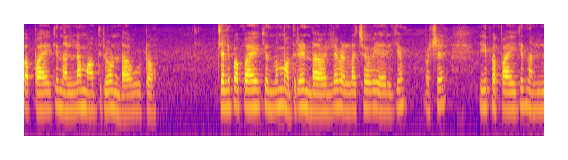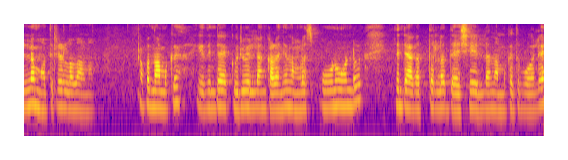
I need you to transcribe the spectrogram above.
പപ്പായയ്ക്ക് നല്ല മധുരം ഉണ്ടാവും കേട്ടോ ചില പപ്പായയ്ക്കൊന്നും മധുരം ഉണ്ടാവില്ല വെള്ളച്ചോവയായിരിക്കും. പക്ഷേ ഈ പപ്പായയ്ക്ക് നല്ല മധുരമുള്ളതാണ്. അപ്പം നമുക്ക് ഇതിന്റെ കുരുവെല്ലാം കളഞ്ഞ് നമ്മൾ സ്പൂൺ കൊണ്ട് ഇതിന്റെ അകത്തുള്ള ദശയെല്ലാം നമുക്കിതുപോലെ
